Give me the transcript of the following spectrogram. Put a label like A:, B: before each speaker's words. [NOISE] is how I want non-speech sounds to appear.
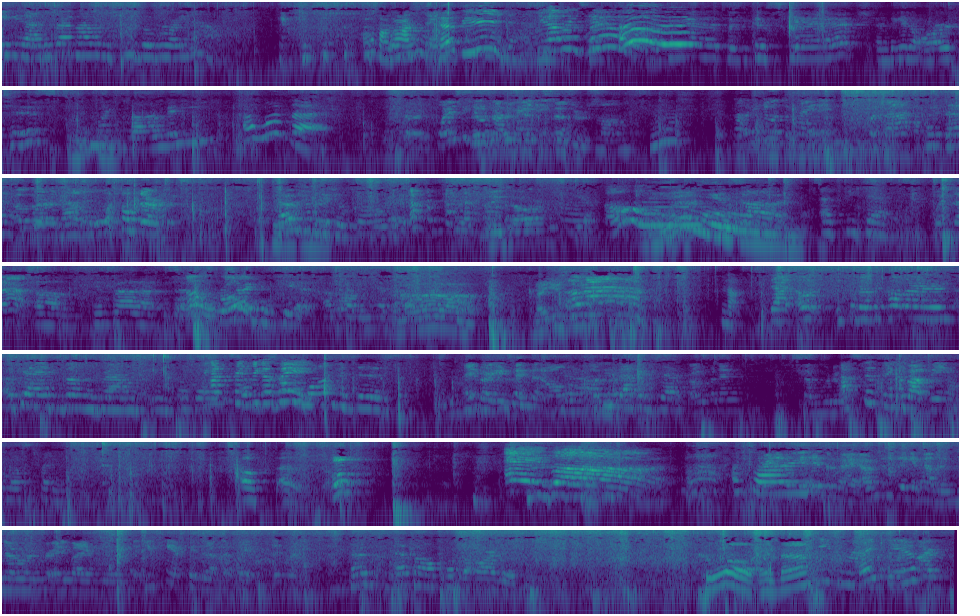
A: gave you that because I'm out of the shoes over right now.
B: Oh my gosh, it's heavy.
A: You got one too.
C: Oh, yeah, so you can sketch and be an artist like Lolly.
B: I love that.
D: Okay.
E: What did you do with my
D: the
E: painting,
D: scissors.
E: Mom? Hmm? What did you do with the painting? Put that?
C: I put that.
E: Oh, good. I'm a little nervous.
C: Those initials are correct.
D: These are?
E: Oh,
C: Inside,
A: That's because.
E: what's that?
C: Um, inside I, the
E: Oh, roll.
C: shaping kit I brought in heaven.
D: Ah. Can I use these?
A: Ah!
B: No.
A: That, oh, it's about the colors. Okay, it's on the ground. You got the same thing as me. How long is this?
E: Hey, are you taking all of
A: I'll be back in a sec.
E: opening? So we're doing.
A: That's the thing about being the most twins.
B: Oh, oh.
D: Oh!
A: Ava! [GASPS]
B: I'm
E: Sorry.
B: sorry.
E: It's okay. I was just thinking how there's no room for anybody to do it.
C: That's, that's all from the artist.
B: Cool, Ava.
A: Thank you.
